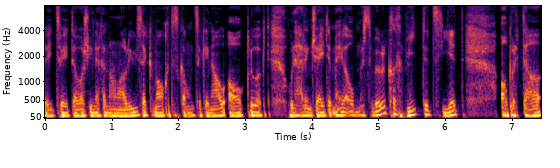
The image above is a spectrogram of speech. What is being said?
Jetzt wird da wahrscheinlich eine Analyse gemacht, das Ganze genau angeschaut und dann entscheidet man, ob man es wirklich weiterzieht. Aber da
